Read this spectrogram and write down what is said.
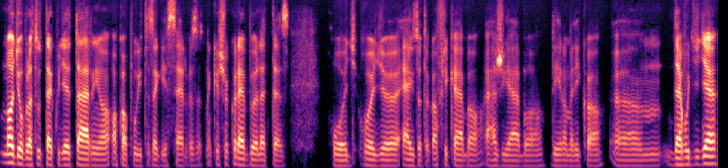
nagyobbra tudták ugye tárni a, a kapuit az egész szervezetnek, és akkor ebből lett ez, hogy, hogy eljutottak Afrikába, Ázsiába, Dél-Amerika, de hogy ugye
